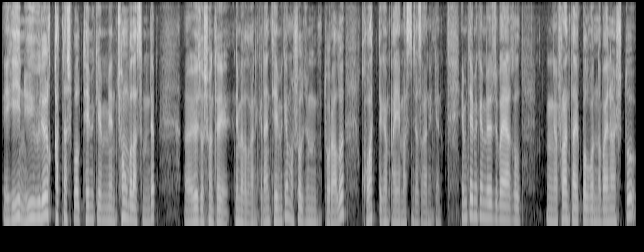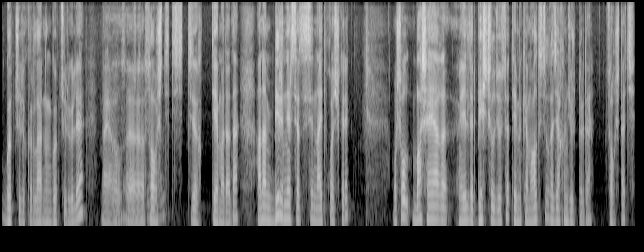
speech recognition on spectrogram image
кийин үй бүлөлүк катнаш болуп темикем мен чоң баласымын деп э, өзү ошентип неме кылган экен. Анан темикем ошол тууралуу кубат деген поэмасын жазган экен. Эми темикем өзү баягы фронтовик болгонуна байланыштуу көпчүлүк ырлардын көпчүлүгү эле баягы э, согуш темада да. Анан бир нерсесин айтып коюш керек. Ошол баш аягы элдер беш жыл жүрсө темикем алты жылга жакын жүрүптүр да. Согуштачы.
